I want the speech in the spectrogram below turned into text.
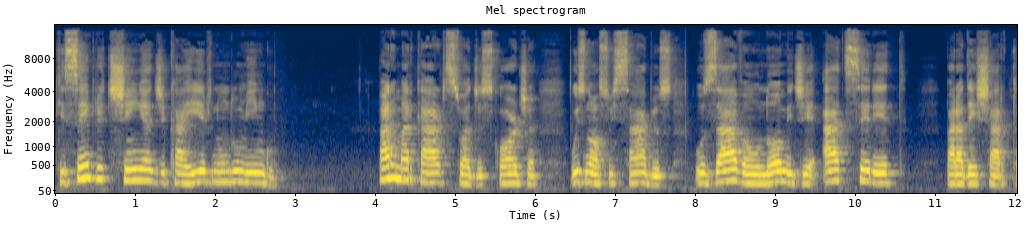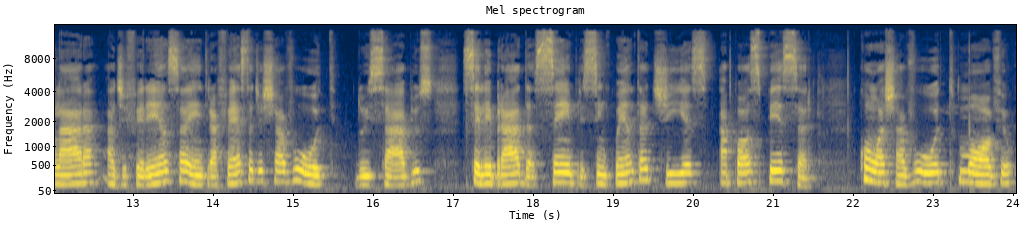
que sempre tinha de cair num domingo. Para marcar sua discórdia, os nossos sábios usavam o nome de Atzeret para deixar clara a diferença entre a festa de Shavuot dos sábios, celebrada sempre 50 dias após Pessar, com a Shavuot móvel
